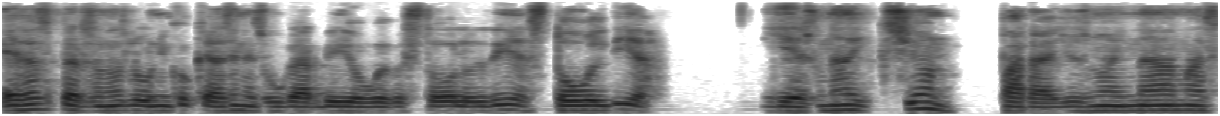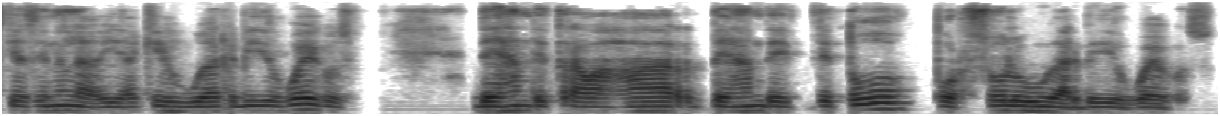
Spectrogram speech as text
esas personas lo único que hacen es jugar videojuegos todos los días, todo el día. Y es una adicción. Para ellos no hay nada más que hacer en la vida que jugar videojuegos dejan de trabajar, dejan de, todo por solo jugar videojuegos.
